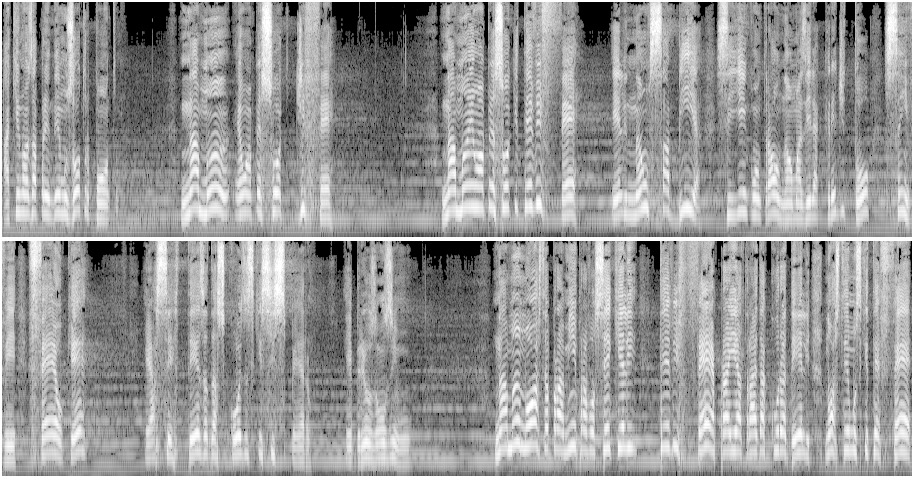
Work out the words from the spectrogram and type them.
Aqui nós aprendemos outro ponto. Namã é uma pessoa de fé. Namã é uma pessoa que teve fé. Ele não sabia se ia encontrar ou não, mas ele acreditou sem ver. Fé é o que? É a certeza das coisas que se esperam. Hebreus 11, 1. Namã mostra para mim e para você que ele teve fé para ir atrás da cura dele. Nós temos que ter fé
